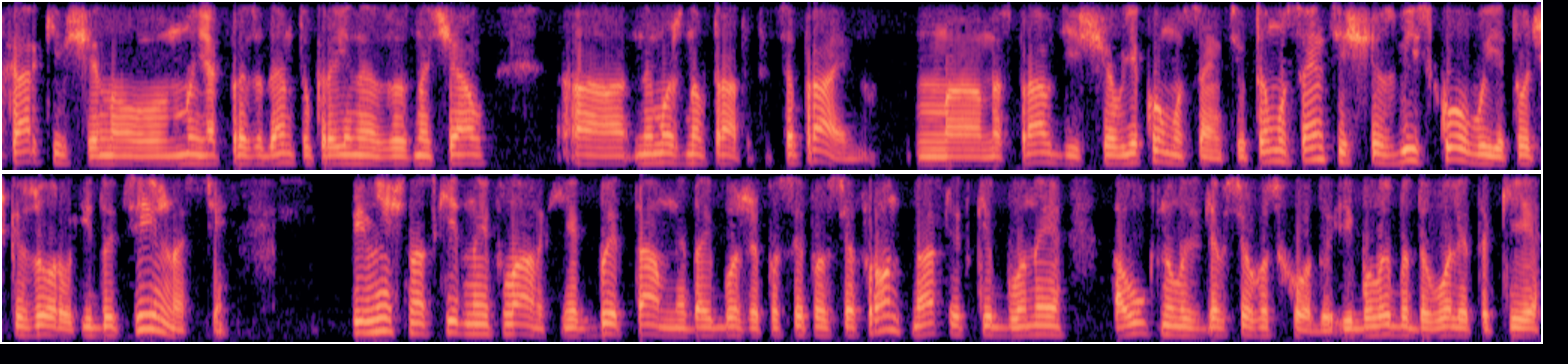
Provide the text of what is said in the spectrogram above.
Харківщину, ну як президент України зазначав, не можна втратити. Це правильно. Насправді, що в якому сенсі? В тому сенсі, що з військової точки зору і доцільності північно-східний фланг, якби там, не дай Боже, посипався фронт, наслідки б вони аукнулись для всього сходу і були б доволі таки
